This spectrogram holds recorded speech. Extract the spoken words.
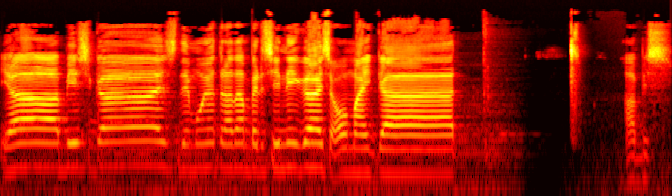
Ya, habis guys. Demonya ternyata sampai di sini, guys. Oh my god. Habis.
